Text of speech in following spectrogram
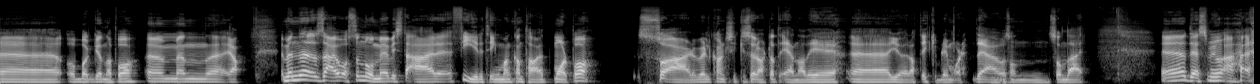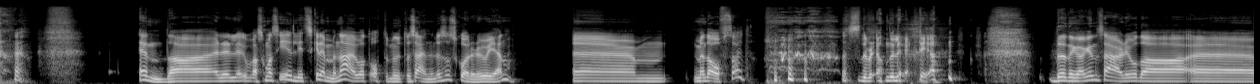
Eh, og bare gønna på. Uh, men uh, ja. Men uh, så er jo også noe med hvis det er fire ting man kan ta et mål på, så er det vel kanskje ikke så rart at en av de gjør at det ikke blir mål. Det er jo sånn, sånn det er. Det som jo er enda Eller hva skal man si, litt skremmende, er jo at åtte minutter seinere så skårer du jo igjen. Men det er offside, så det blir annullert igjen. Denne gangen så er det jo da eh,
